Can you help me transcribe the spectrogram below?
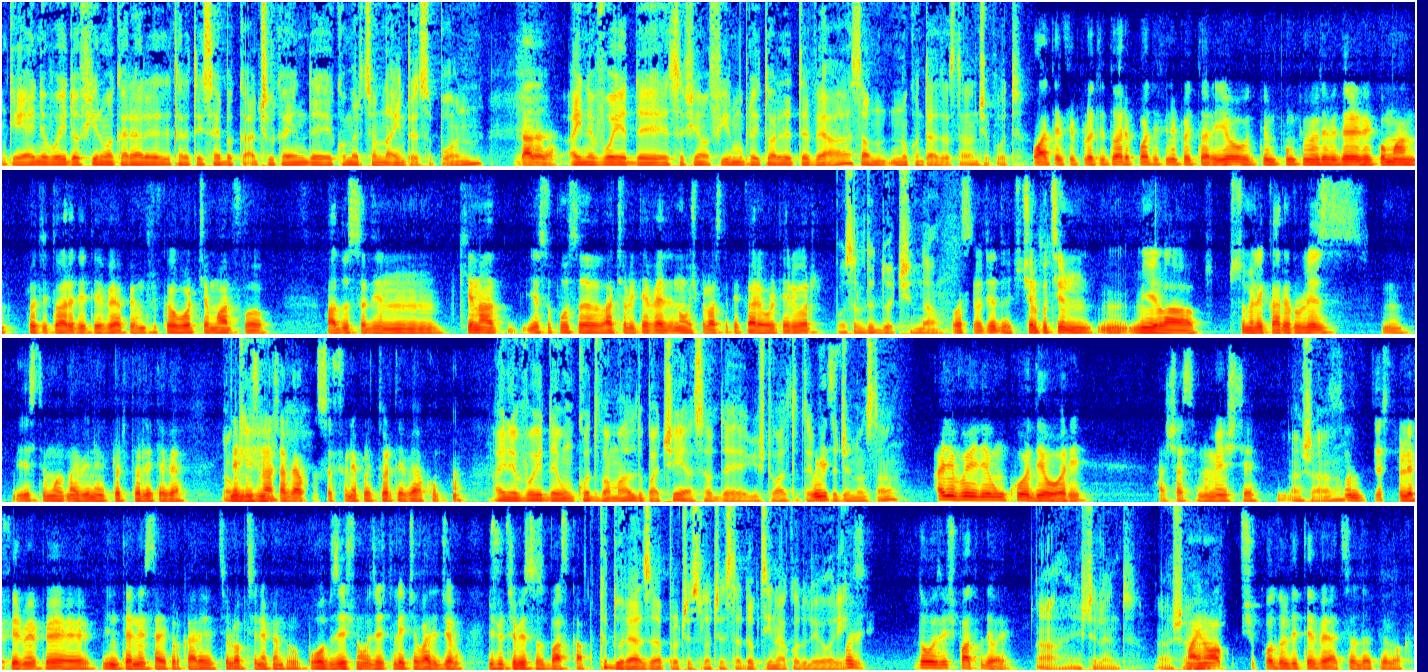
Ok, ai nevoie de o firmă care, are, care trebuie să aibă acel caiet de comerț online, presupun. Da, da, da. Ai nevoie de să fie o firmă plătitoare de TVA sau nu contează asta la început? Poate fi plătitoare, poate fi neplătitoare. Eu, din punctul meu de vedere, recomand plătitoare de TVA pentru că orice marfă adusă din China e supusă acelui TVA de 19% pe care ulterior poți să-l deduci, da. Poți să-l deduci. Cel puțin mie la sumele care rulez este mult mai bine plătitor de TVA. Okay. Deci nici nu aș avea cum să fiu neplătitor TVA acum. Ai nevoie de un cod vamal după aceea sau de, eu știu, alte treburi de genul ăsta? Ai nevoie de un cod de ori, așa se numește. Așa. Sunt destule firme pe internet site-uri care ți-l obține pentru 80-90 lei, ceva de genul. Deci nu trebuie să-ți bați cap. Cât durează procesul acesta de obținere a codului ori? 24 de ore. Ah, excelent. Așa. Mai nou acum și codul de TVA ți-l dă pe loc.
